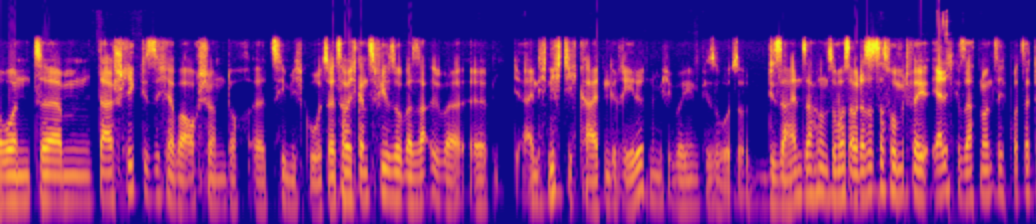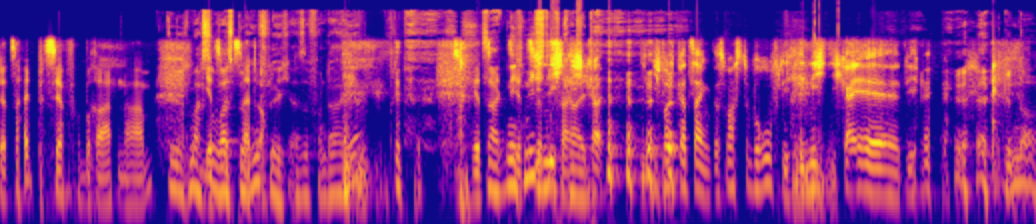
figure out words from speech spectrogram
Und ähm, da schlägt die sich aber auch schon doch äh, ziemlich gut. So, jetzt habe ich ganz viel so über, über äh, eigentlich Nichtigkeiten geredet, nämlich über irgendwie so, so Designsachen und sowas. Aber das ist das, womit wir ehrlich gesagt 90 Prozent der Zeit bisher verbraten haben. Ich mache sowas beruflich, also von daher. jetzt, Sag nicht jetzt Nichtigkeit. Ich wollte gerade sagen, das machst du beruflich, die Nichtigkeit. Äh, die. genau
